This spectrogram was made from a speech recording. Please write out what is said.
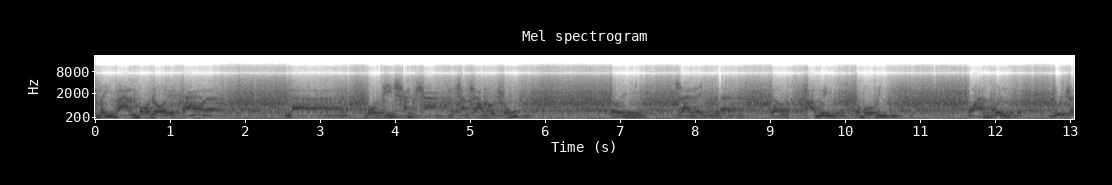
mấy vạn bộ đội ta là bố trí sẵn sàng sẵn sàng nổ súng, tôi ra lệnh là cho pháo binh, cho bộ binh toàn quân rút ra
